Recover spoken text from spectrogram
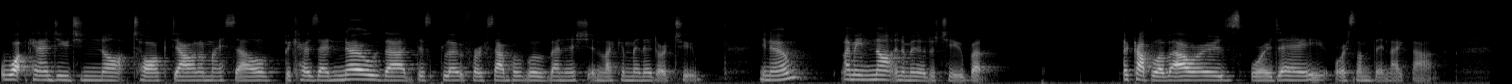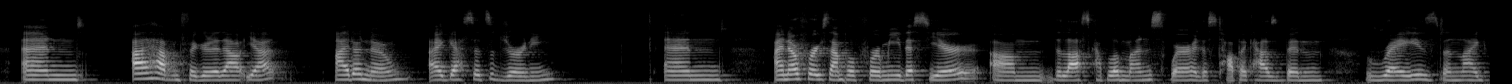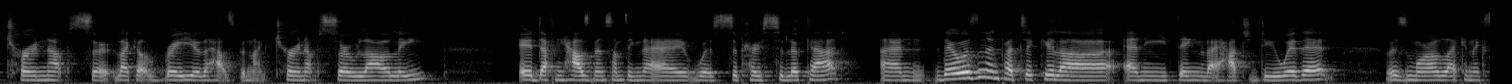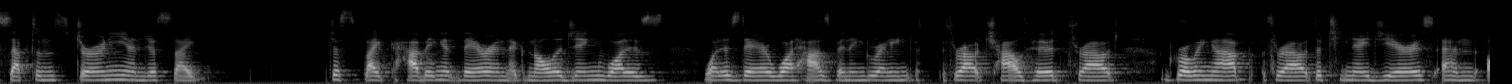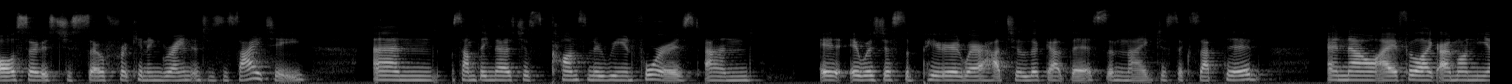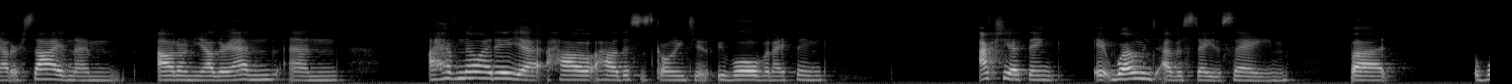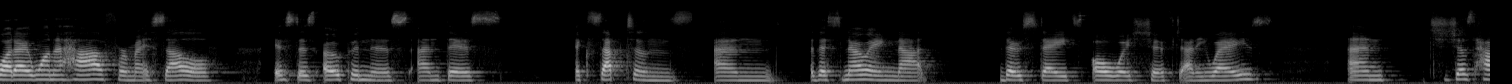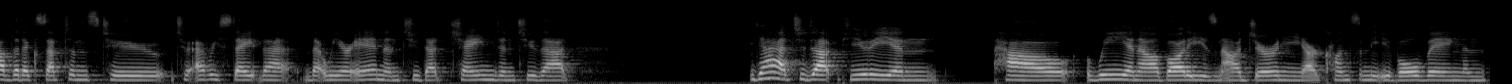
what can I do to not talk down on myself? Because I know that this bloat, for example, will vanish in like a minute or two. You know? I mean, not in a minute or two, but a couple of hours or a day or something like that. And I haven't figured it out yet. I don't know. I guess it's a journey. And I know, for example, for me this year, um, the last couple of months where this topic has been raised and like turned up so like a radio that has been like turned up so loudly it definitely has been something that I was supposed to look at. And there wasn't in particular anything that I had to do with it. It was more like an acceptance journey and just like just like having it there and acknowledging what is what is there what has been ingrained throughout childhood throughout growing up throughout the teenage years and also it's just so freaking ingrained into society. And something that's just constantly reinforced. And it, it was just a period where I had to look at this and like just accept it. And now I feel like I'm on the other side and I'm out on the other end. And I have no idea yet how how this is going to evolve and I think actually I think it won't ever stay the same. But what I want to have for myself is this openness and this acceptance and this knowing that those states always shift anyways and to just have that acceptance to to every state that that we are in and to that change and to that yeah to that beauty and how we and our bodies and our journey are constantly evolving and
